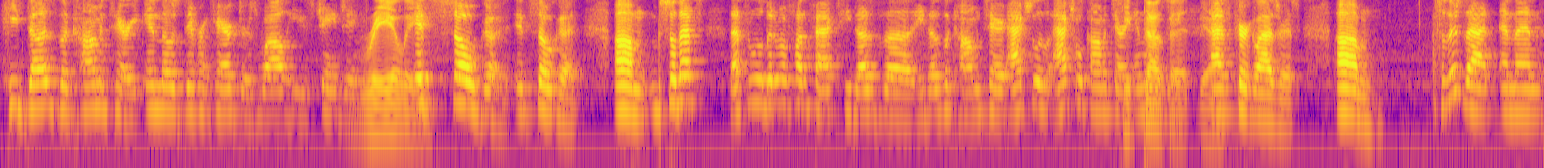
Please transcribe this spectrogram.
he does the commentary in those different characters while he's changing. Really? It's so good. It's so good. Um, so that's that's a little bit of a fun fact. He does the he does the commentary, actual actual commentary He in the does movie it, yeah. as Kirk Lazarus. Um, so there's that, and then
